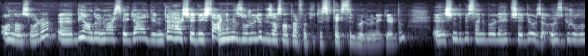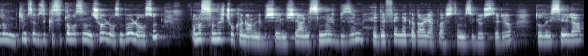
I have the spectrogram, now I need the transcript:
Ondan sonra e, bir anda üniversiteye geldiğimde her şey değişti. Annemin zoruyla Güzel Sanatlar Fakültesi tekstil bölümüne girdim. E, şimdi biz hani böyle hep şey diyoruz ya özgür olalım, kimse bizi kısıtlamasın, şöyle olsun, böyle olsun. Ama sınır çok önemli bir şeymiş. Yani sınır bizim hedefe ne kadar yaklaştığımızı gösteriyor. Dolayısıyla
